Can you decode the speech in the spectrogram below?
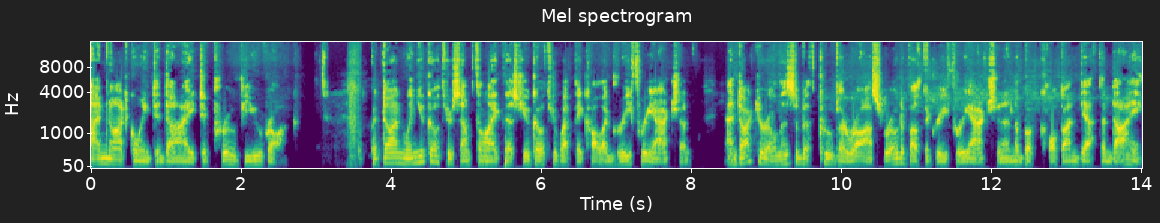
I'm not going to die to prove you wrong. But Dawn, when you go through something like this, you go through what they call a grief reaction. And Dr. Elizabeth Kubler Ross wrote about the grief reaction in a book called On Death and Dying.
